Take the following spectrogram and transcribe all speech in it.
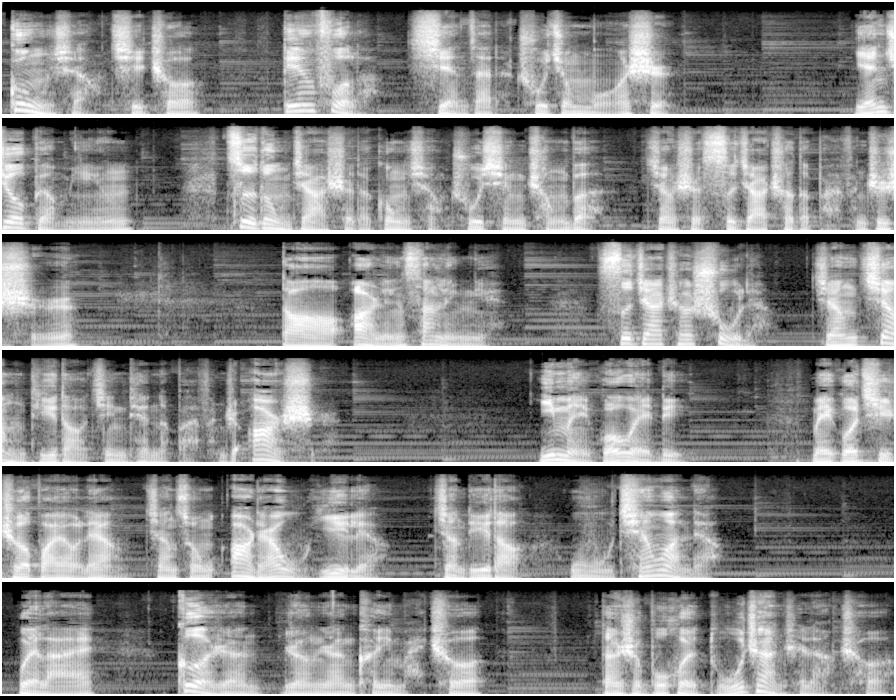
共享汽车颠覆了现在的出行模式。研究表明，自动驾驶的共享出行成本将是私家车的百分之十。到二零三零年，私家车数量将降低到今天的百分之二十。以美国为例，美国汽车保有量将从二点五亿辆降低到五千万辆。未来，个人仍然可以买车，但是不会独占这辆车。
